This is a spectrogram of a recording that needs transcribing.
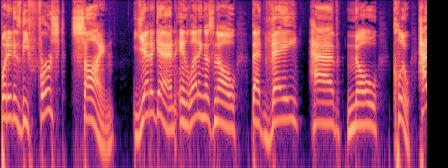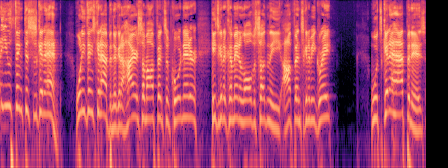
but it is the first sign yet again in letting us know that they have no clue. How do you think this is going to end? What do you think is going to happen? They're going to hire some offensive coordinator. He's going to come in, and all of a sudden the offense is going to be great. What's going to happen is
